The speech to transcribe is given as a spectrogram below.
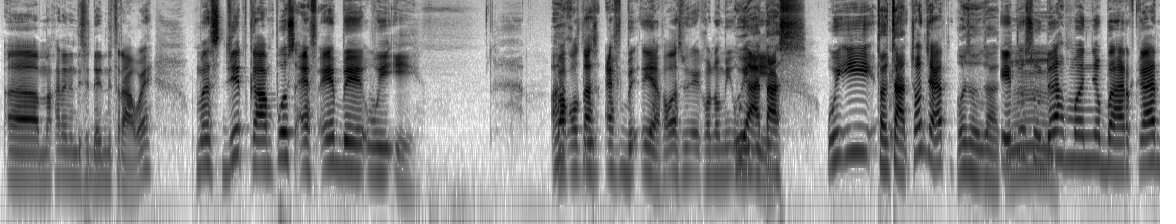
eh, makanan yang disediain di teraweh masjid kampus FEB UII Fakultas FB ya Fakultas Ekonomi Wih UII atas. UII Concat. Concat Oh, Concat. itu sudah menyebarkan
